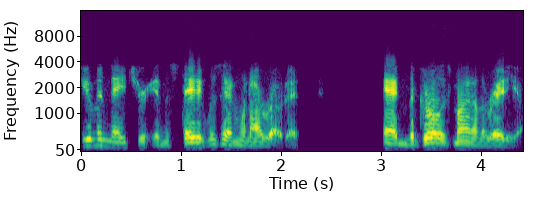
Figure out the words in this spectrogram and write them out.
Human Nature in the state it was in when I wrote it, and The Girl Is Mine on the radio.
